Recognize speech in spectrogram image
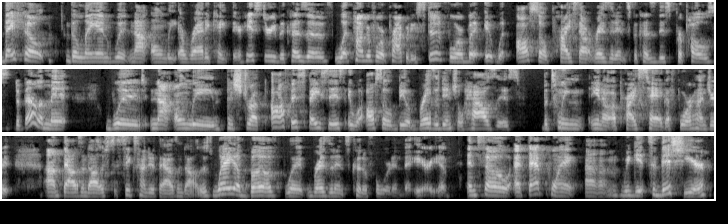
they felt the land would not only eradicate their history because of what Hungerford property stood for, but it would also price out residents because this proposed development would not only construct office spaces, it would also build residential houses between you know a price tag of four hundred um, dollars to six hundred thousand dollars, way above what residents could afford in the area. And so at that point, um, we get to this year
